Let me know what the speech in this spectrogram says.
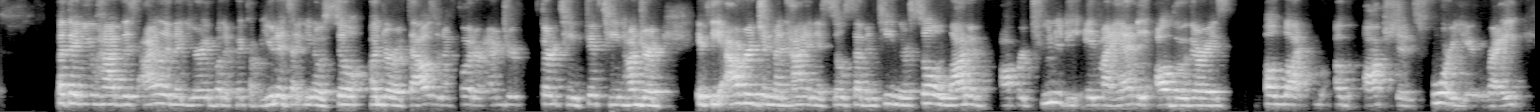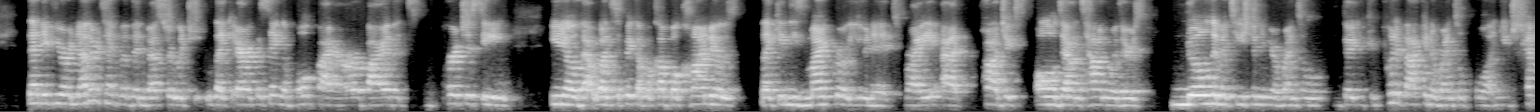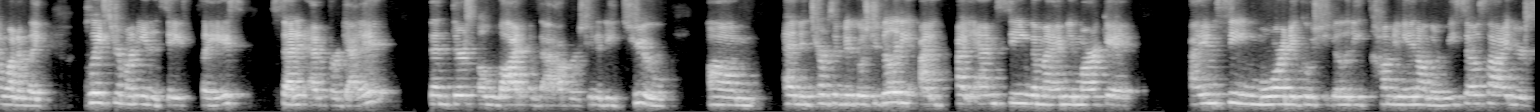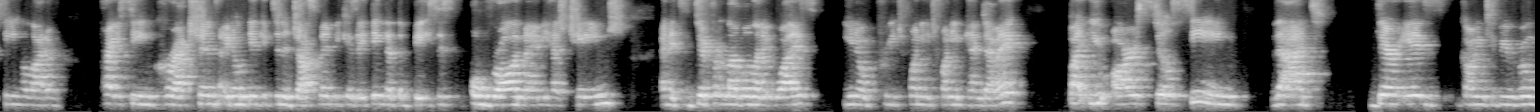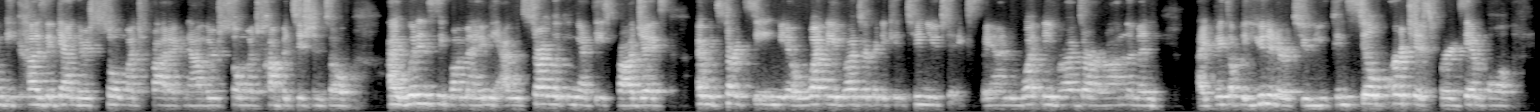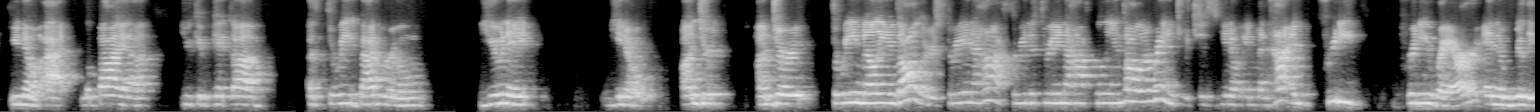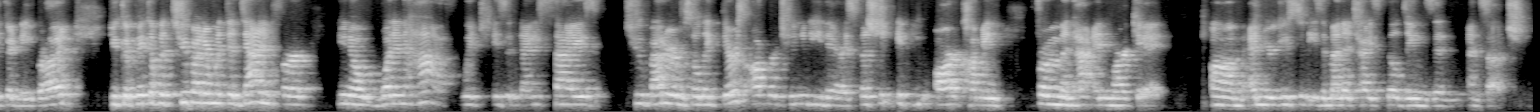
But then you have this island that you're able to pick up units at, you know, still under a thousand a foot or under 13, 1500. If the average in Manhattan is still 17, there's still a lot of opportunity in Miami, although there is a lot of options for you, right? That if you're another type of investor, which like Eric was saying, a bulk buyer or a buyer that's purchasing, you know, that wants to pick up a couple condos, like in these micro units, right? At projects all downtown where there's no limitation in your rental, that you can put it back in a rental pool and you just kind of want to like place your money in a safe place, set it and forget it, then there's a lot of that opportunity too. Um, and in terms of negotiability, I, I am seeing the Miami market, I am seeing more negotiability coming in on the resale side. You're seeing a lot of pricing corrections. I don't think it's an adjustment because I think that the basis overall in Miami has changed and it's a different level than it was, you know, pre 2020 pandemic. But you are still seeing that there is going to be room because again, there's so much product now, there's so much competition. So I wouldn't sleep on Miami. I would start looking at these projects. I would start seeing, you know, what neighborhoods are going to continue to expand, what neighborhoods are around them, and I pick up a unit or two. You can still purchase, for example, you know, at La Baia, you can pick up a three bedroom unit you know, under under three million dollars, three and a half, three to three and a half million dollar range, which is you know in Manhattan pretty pretty rare in a really good neighborhood. You could pick up a two bedroom with a den for you know one and a half, which is a nice size two bedroom. So like there's opportunity there, especially if you are coming from Manhattan market um, and you're used to these amenitized buildings and and such.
